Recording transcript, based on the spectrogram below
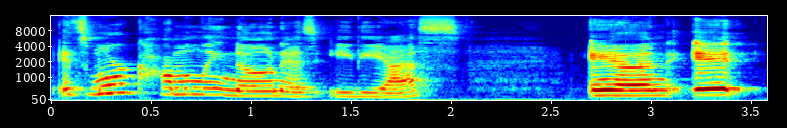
It's more commonly known as EDS, and it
